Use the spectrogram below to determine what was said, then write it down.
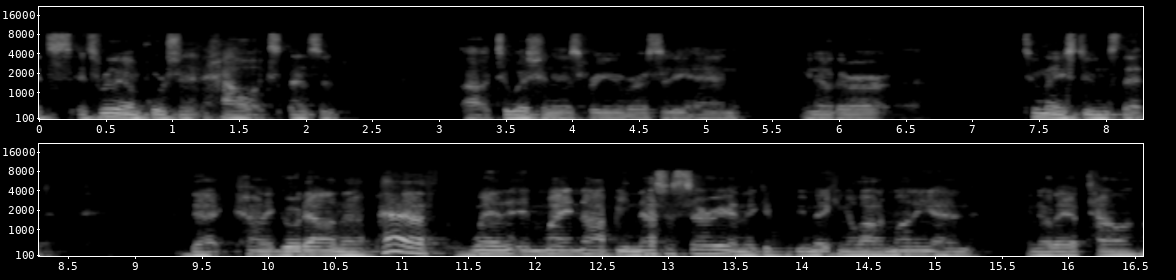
it's it's really unfortunate how expensive uh, tuition is for university, and you know there are too many students that that kind of go down that path when it might not be necessary and they could be making a lot of money and you know, they have talent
